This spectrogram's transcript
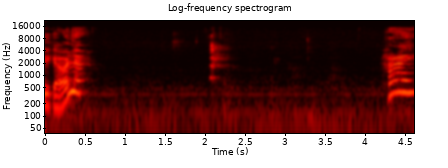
Diga hola. Hi.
